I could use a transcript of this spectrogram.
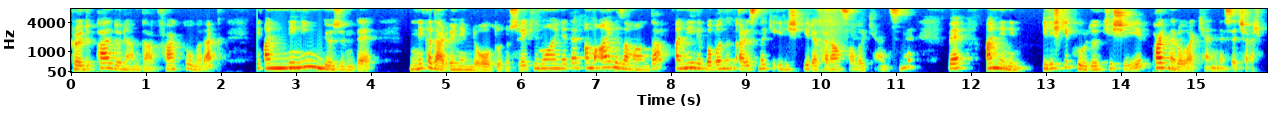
prodipal dönemden farklı olarak annenin gözünde ne kadar önemli olduğunu sürekli muayene eder ama aynı zamanda anne ile babanın arasındaki ilişkiyi referans alır kendisine ve annenin ilişki kurduğu kişiyi partner olarak kendine seçer.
